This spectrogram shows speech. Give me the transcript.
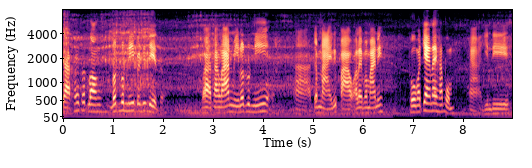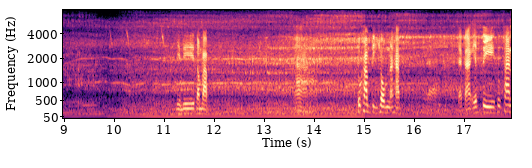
อยากให้ทดลองรถรุ่นนี้เป็นพิเศษ ว่าทางร้านมีรถรุ่นนี้จำหน่ายหรือเปล่าอะไรประมาณนี้ โทรมาแจ้งได้ครับผมยินดี ยินดีสำหรับทุกคำติชมนะครับจากทาง FC ทุกท่าน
